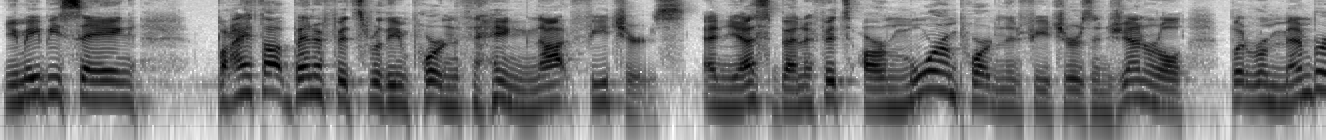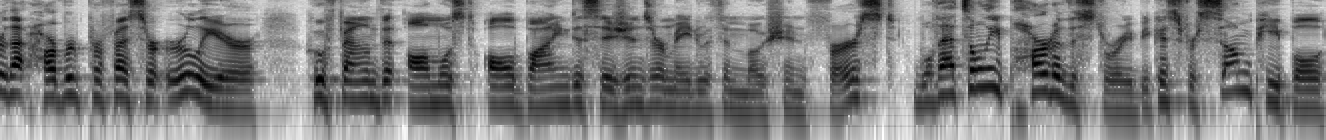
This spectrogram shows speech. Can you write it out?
you may be saying, but I thought benefits were the important thing, not features. And yes, benefits are more important than features in general, but remember that Harvard professor earlier who found that almost all buying decisions are made with emotion first? Well, that's only part of the story because for some people,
